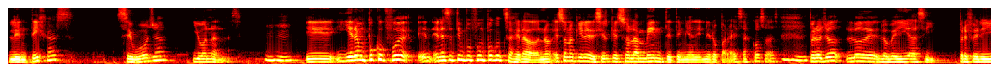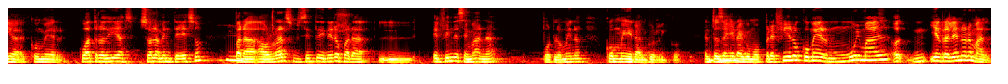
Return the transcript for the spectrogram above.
lentejas cebolla y bananas. y, era un poco, fue, en, ese tiempo fue un poco exagerado, ¿no? Eso no quiere decir que solamente tenía dinero para esas cosas, pero yo lo, de, lo veía así. Prefería comer cuatro días solamente eso para ahorrar suficiente dinero para el fin de semana, por lo menos, comer algo rico. Entonces era como, prefiero comer muy mal, y en realidad no era mal,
